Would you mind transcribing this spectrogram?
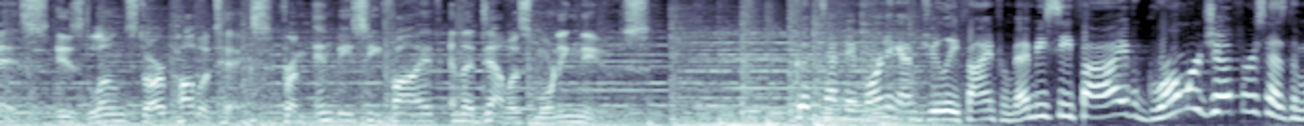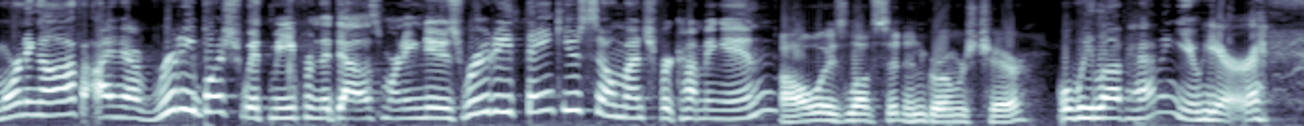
This is Lone Star Politics from NBC5 and the Dallas Morning News. Good Sunday morning. I'm Julie Fine from NBC5. Gromer Jeffers has the morning off. I have Rudy Bush with me from the Dallas Morning News. Rudy, thank you so much for coming in. I always love sitting in Gromer's chair. Well, we love having you here.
